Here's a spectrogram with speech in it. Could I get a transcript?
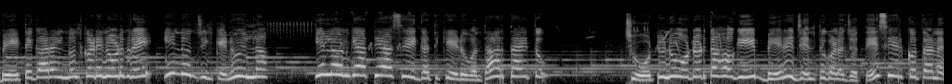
ಬೇಟೆಗಾರ ಇನ್ನೊಂದ್ ಕಡೆ ನೋಡಿದ್ರೆ ಇನ್ನೊಂದ್ ಜಿಂಕೆನೂ ಇಲ್ಲ. ಇಲ್ಲವನ್ಗೆ ಅತಿ ಆಸೆ ಗತಿ ಕೇಳುವಂತ ಅರ್ಥ ಆಯ್ತು. ಚೋಟುನು ಓಡಾಡ್ತಾ ಹೋಗಿ ಬೇರೆ ಜಂತುಗಳ ಜೊತೆ ಸೇರ್ಕೋತಾನೆ.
